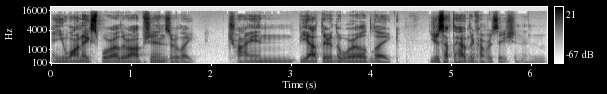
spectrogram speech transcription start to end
and you want to explore other options or like try and be out there in the world. Like you just have to have the conversation and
